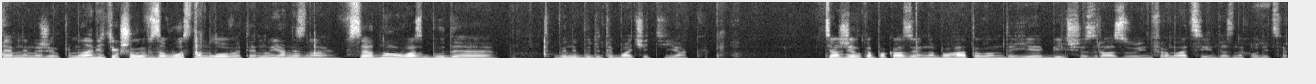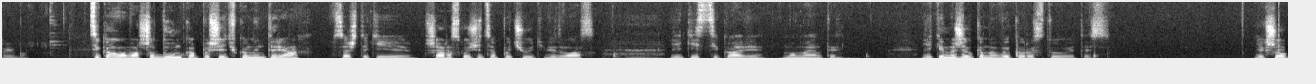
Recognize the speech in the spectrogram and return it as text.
темними жилками. Навіть якщо ви в завоз там ловите, ну я не знаю, все одно у вас буде, ви не будете бачити як. Ця жилка показує набагато вам дає більше зразу інформації, де знаходиться риба. Цікава ваша думка, пишіть в коментарях. Все ж таки, ще раз хочеться почути від вас якісь цікаві моменти. Якими жилками ви користуєтесь? Якщо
